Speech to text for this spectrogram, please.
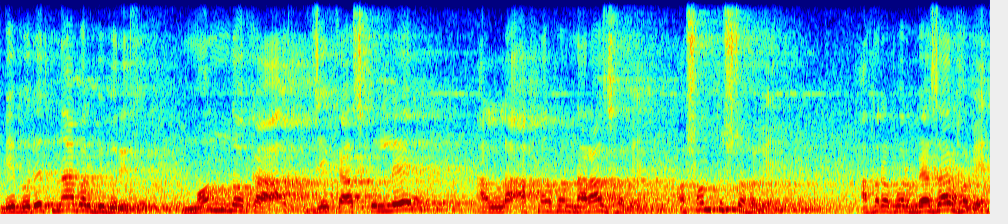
বিপরীত না আবার বিপরীত? মন্দ কাজ। যে কাজ করলে আল্লাহ আপনার উপর নারাজ হবেন, অসন্তুষ্ট হবেন, আপনার উপর বেজার হবেন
